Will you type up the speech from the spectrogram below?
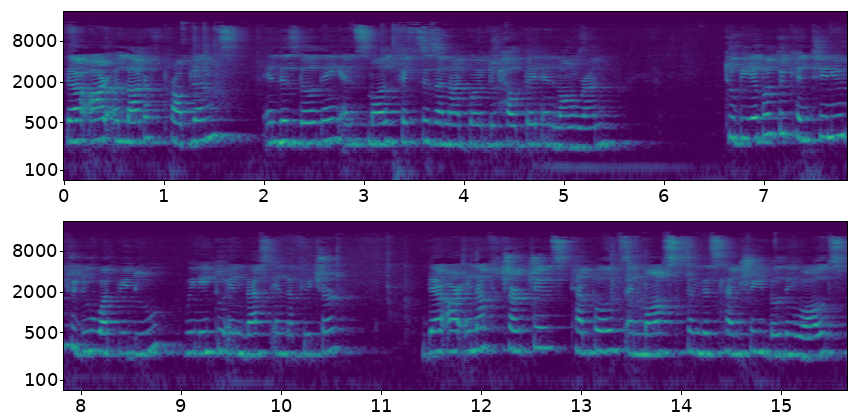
There are a lot of problems in this building and small fixes are not going to help it in long run. To be able to continue to do what we do, we need to invest in the future. There are enough churches, temples, and mosques in this country building walls.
